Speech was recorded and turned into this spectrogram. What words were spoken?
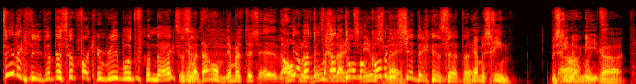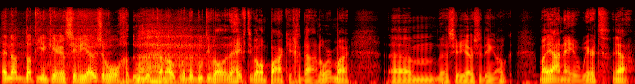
Tuurlijk niet. Dat is een fucking reboot van The Exorcist. Ja, maar daarom. Nee, maar dus, eh, hopelijk Ja, maar doen ze daar iets domme nieuws comedy mee. shit erin zetten. Ja, misschien. Misschien Oh ook niet. God. En dan dat hij een keer een serieuze rol gaat doen. Dat kan ook. want Dat, doet hij wel, dat heeft hij wel een paar keer gedaan hoor. Maar ehm, eh, serieuze dingen ook. Maar ja, nee, weird. Ja.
